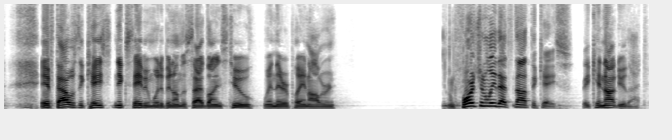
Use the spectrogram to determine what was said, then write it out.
if that was the case, Nick Saban would have been on the sidelines too when they were playing Auburn. Unfortunately, that's not the case. They cannot do that.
